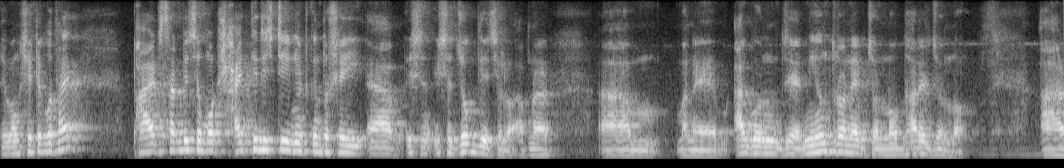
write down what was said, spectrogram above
এবং সেটা কোথায়? ফায়ার সার্ভিসে মোট সাঁত্রিশটি ইউনিট কিন্তু সেই ইসে যোগ দিয়েছিল আপনার মানে আগুন যে নিয়ন্ত্রণের জন্য, উদ্ধারের জন্য। আর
